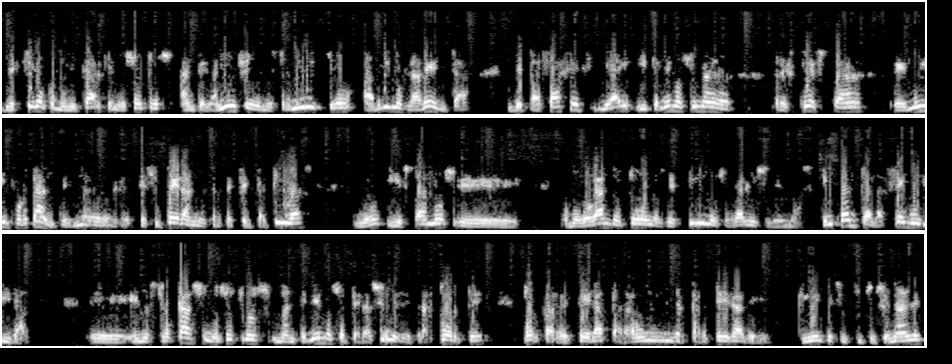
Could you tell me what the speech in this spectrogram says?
les quiero comunicar que nosotros, ante el anuncio de nuestro ministro, abrimos la venta de pasajes y, hay, tenemos una respuesta eh, muy importante, que supera nuestras expectativas, ¿no? y estamos eh, homologando todos los destinos, horarios y demás. En cuanto a la seguridad, eh, en nuestro caso, nosotros mantenemos operaciones de transporte por carretera para una cartera de clientes institucionales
